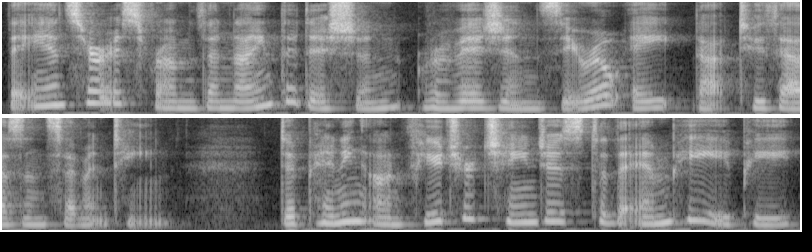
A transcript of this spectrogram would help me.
The answer is from the 9th edition, revision 08.2017. Depending on future changes to the MPEP,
